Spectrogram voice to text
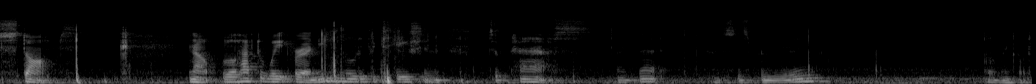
stops. Now, we'll have to wait for a new notification to pass, like that, since premiering. Oh my god,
